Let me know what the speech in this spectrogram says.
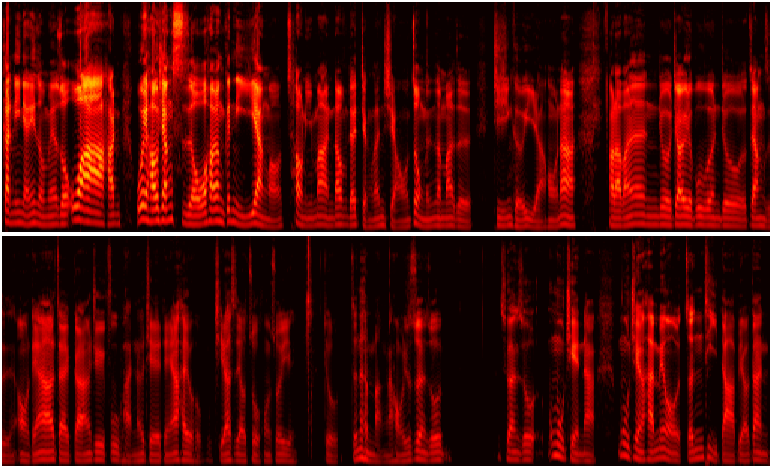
干你娘，你怎么没有说哇？喊我也好想死哦，我好像跟你一样哦，操你妈！你到底在讲三小？这种人他妈的其心可以啊！吼，那好了，反正就交易的部。分就这样子哦，等下再赶上去复盘，而且等下还有其他事要做，所以 就真的很忙啊。我就虽然说，虽然说目前呐、啊，目前还没有整体达标，但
